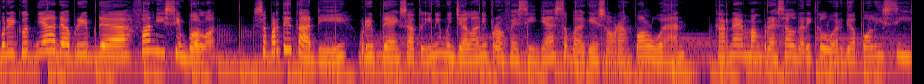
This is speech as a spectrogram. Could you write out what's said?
Berikutnya ada Bribda Fani Simbolon. Seperti tadi, Bribda yang satu ini menjalani profesinya sebagai seorang polwan karena emang berasal dari keluarga polisi.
